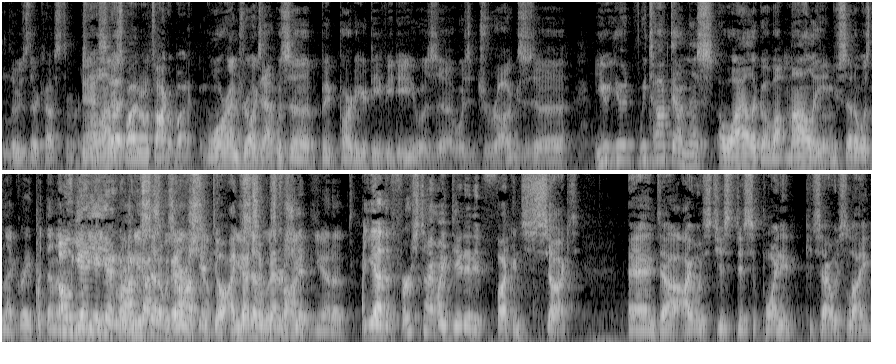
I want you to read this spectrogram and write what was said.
lose their customers. Yeah, Well, so that's why they don't talk about it. War on drugs. That was a big part of your DVD. Was uh, was drugs. Uh, you you we talked on this a while ago about Molly, and you said it wasn't that great. But then Oh, the yeah, DVD yeah, yeah. No, recording, you said it was awesome. shit, though. I you got said some it was better fun. shit. You had a Yeah, the first time I did it, it fucking sucked, and uh, I was just disappointed because I was like,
